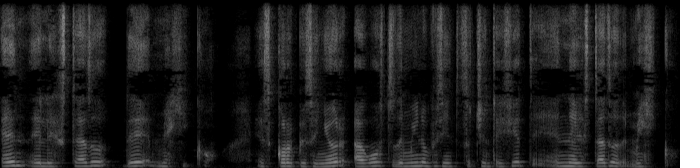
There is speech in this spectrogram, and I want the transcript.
en el Estado de México. Escorpio Señor, agosto de 1987 en el Estado de México.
